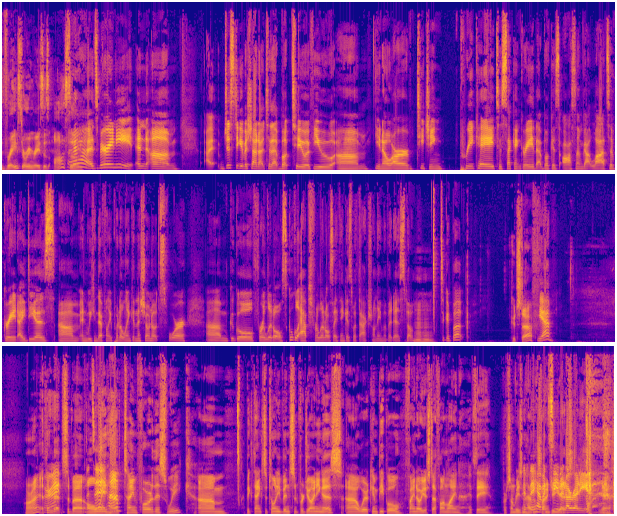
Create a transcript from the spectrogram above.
brainstorming race is awesome. Yeah, it's very neat. And um, I, just to give a shout out to that book too, if you um, you know are teaching pre-K to second grade. That book is awesome. Got lots of great ideas, um, and we can definitely put a link in the show notes for um, Google for Littles. Google Apps for Littles, I think, is what the actual name of it is. So mm-hmm. it's a good book. Good stuff. Yeah. All right. I all think right. that's about that's all it, we huh? have time for this week. Um, big thanks to Tony Vincent for joining us. Uh, where can people find all your stuff online if they for some reason if haven't, they haven't found seen you yet. it already. yeah.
